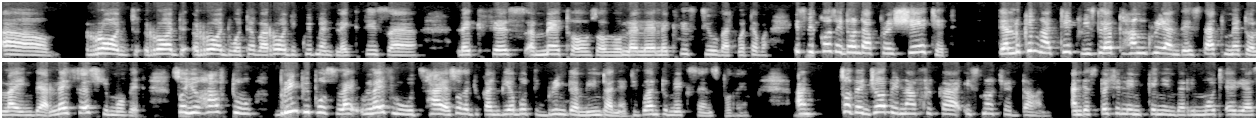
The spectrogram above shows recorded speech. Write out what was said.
uh, road, road, road, whatever road equipment like this, uh, like this uh, metals or like, like this steel, that whatever? It's because they don't appreciate it. They're looking at it, we slept hungry and they start metal lying there. Let's just remove it. So you have to bring people's li- livelihoods higher so that you can be able to bring them internet. If you want to make sense for them. And so the job in Africa is not yet done. And especially in Kenya, in the remote areas,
